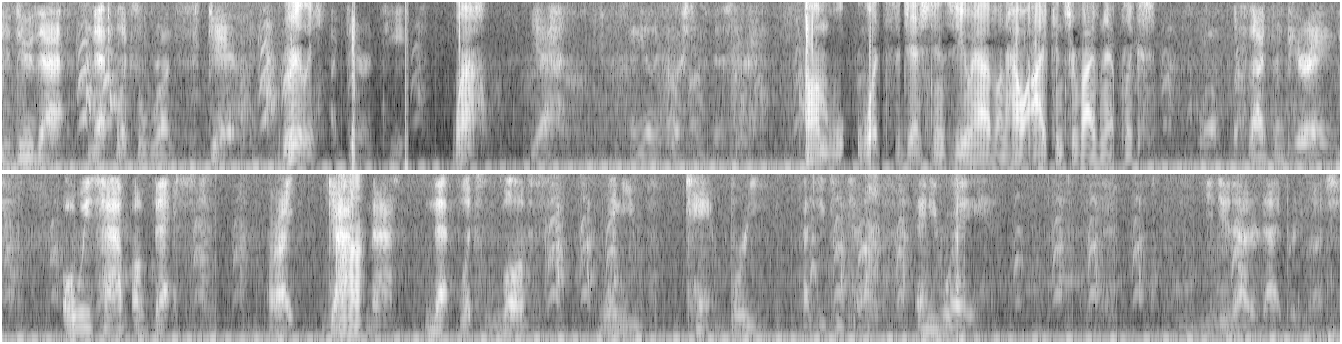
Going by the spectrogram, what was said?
You do that, Netflix will run scared. Really? I guarantee it. Wow. Yeah. Any other questions, mister? Um, w- what suggestions do you have on how I can survive Netflix? Well, aside from pureeing, always have a vest. Alright? Gas Uh-huh. mask. Netflix loves when you can't breathe, as you can tell. Anyway, you do that or die pretty much.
